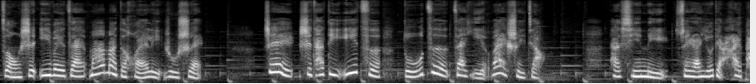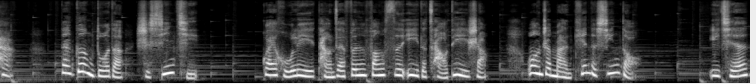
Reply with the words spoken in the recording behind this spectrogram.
总是依偎在妈妈的怀里入睡。这是他第一次独自在野外睡觉，他心里虽然有点害怕，但更多的是新奇。乖狐狸躺在芬芳四溢的草地上，望着满天的星斗。以前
